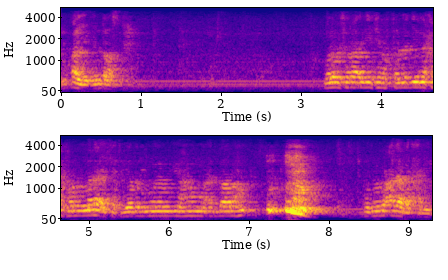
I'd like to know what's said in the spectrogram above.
مقيد بنصر ولو ترى الذي توكل الذين كفروا الملائكة يضربون وجوههم وأدبارهم وذوقوا عذاب الحريق.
